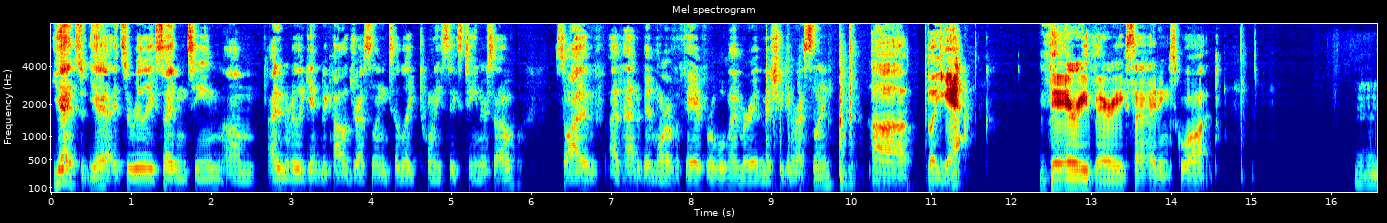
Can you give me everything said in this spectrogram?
Yeah, it's yeah, it's a really exciting team. Um, I didn't really get into college wrestling till like 2016 or so, so I've I've had a bit more of a favorable memory of Michigan wrestling. Uh, but yeah, very very exciting squad. hmm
